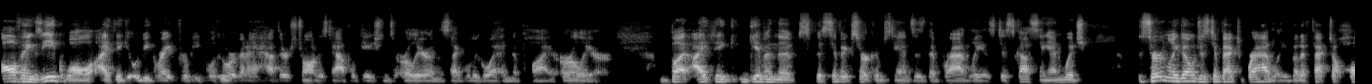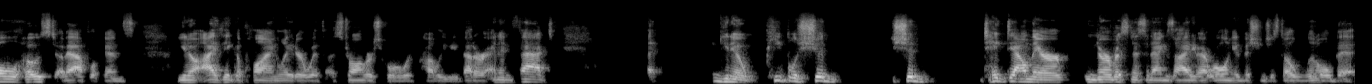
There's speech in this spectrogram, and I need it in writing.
all things equal, I think it would be great for people who are going to have their strongest applications earlier in the cycle to go ahead and apply earlier. But I think, given the specific circumstances that Bradley is discussing, and which certainly don't just affect Bradley, but affect a whole host of applicants, you know, I think applying later with a stronger score would probably be better. And in fact, you know people should should take down their nervousness and anxiety about rolling admission just a little bit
